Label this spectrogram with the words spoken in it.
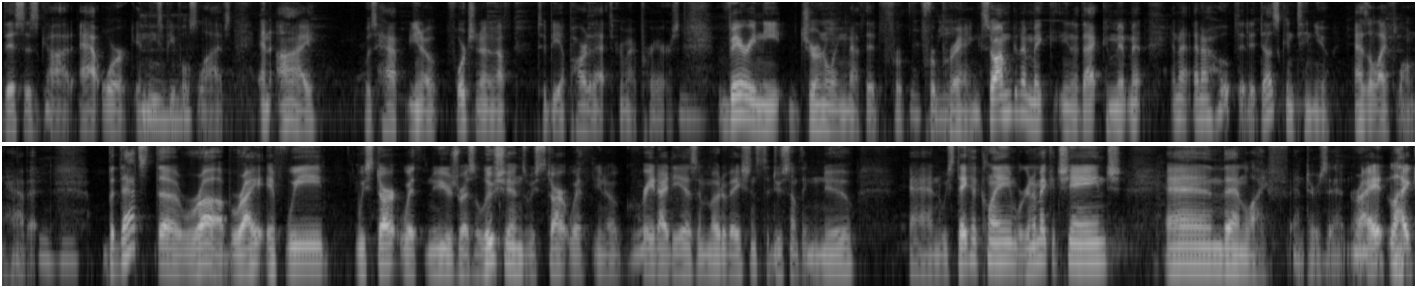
this is God at work in these people's lives. And I was happy, you know, fortunate enough to be a part of that through my prayers. Mm. Very neat journaling method for That's for neat. praying. So I'm going to make, you know, that commitment and I, and I hope that it does continue as a lifelong habit. Mm-hmm. But that's the rub, right? If we we start with New Year's resolutions, we start with, you know, great ideas and motivations to do something new and we stake a claim, we're going to make a change, and then life enters in, right? Like,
